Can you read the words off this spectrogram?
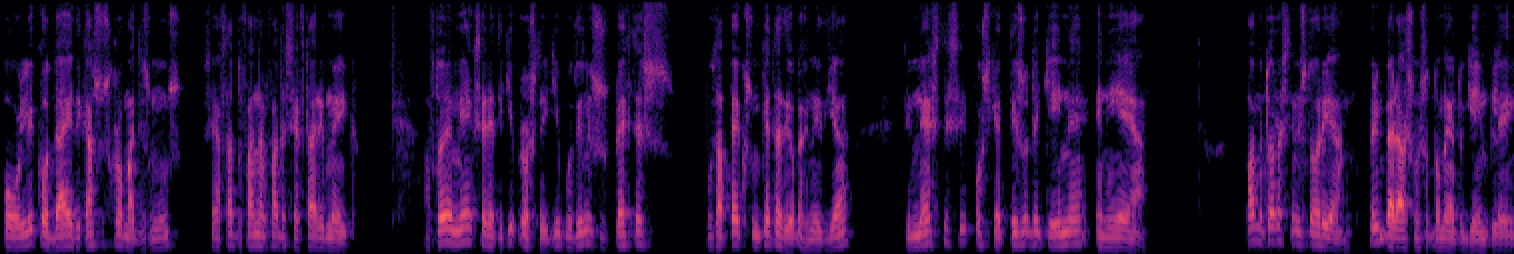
πολύ κοντά, ειδικά στους χρωματισμούς, σε αυτά του Final Fantasy VII Remake. Αυτό είναι μια εξαιρετική προσθήκη που δίνει στους παίχτες που θα παίξουν και τα δύο παιχνίδια την αίσθηση πως σχετίζονται και είναι ενιαία. Πάμε τώρα στην ιστορία, πριν περάσουμε στο τομέα του gameplay.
